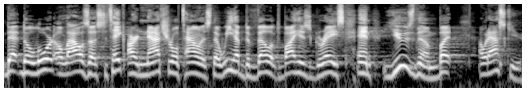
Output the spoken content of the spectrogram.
that the Lord allows us to take our natural talents that we have developed by His grace and use them. But I would ask you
